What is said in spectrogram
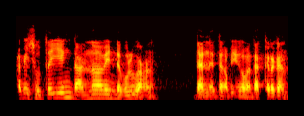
අපි සුතයෙන් දන්නවා වෙන්න පුළුවන් දැන් නැත්නම් අපි මේක මතක් කරගන්න.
